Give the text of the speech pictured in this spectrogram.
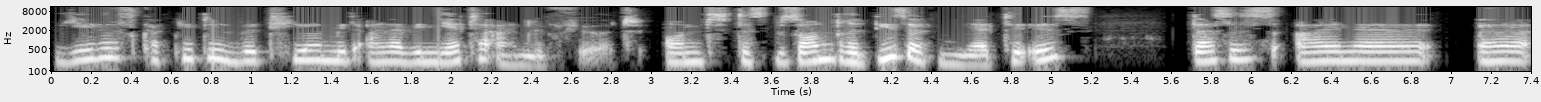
jedes Kapitel wird hier mit einer Vignette eingeführt. Und das Besondere dieser Vignette ist, dass es eine äh,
